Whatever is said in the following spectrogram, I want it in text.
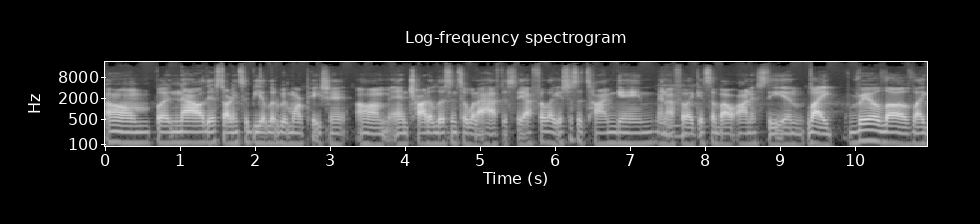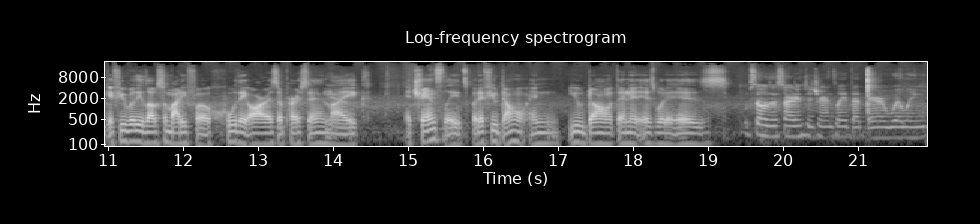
Um, but now they're starting to be a little bit more patient um, and try to listen to what I have to say. I feel like it's just a time game, and I feel like it's about honesty and like real love. Like if you really love somebody for who they are as a person, like it translates. But if you don't and you don't, then it is what it is. So is it starting to translate that they're willing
